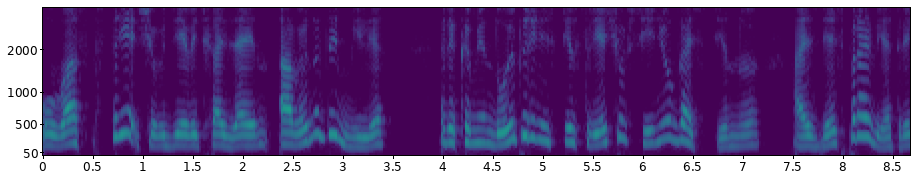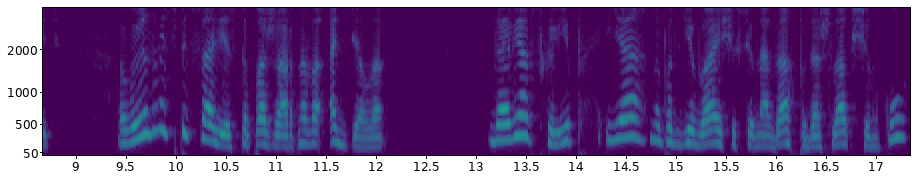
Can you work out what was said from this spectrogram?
«У вас встреча в девять, хозяин, а вы на Демиле. Рекомендую перенести встречу в синюю гостиную, а здесь проветрить. Вызвать специалиста пожарного отдела». Давя всхлип, я на подгибающихся ногах подошла к щенку,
